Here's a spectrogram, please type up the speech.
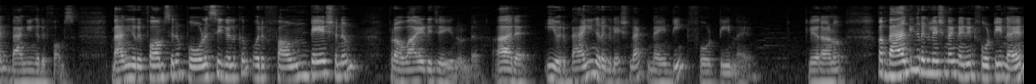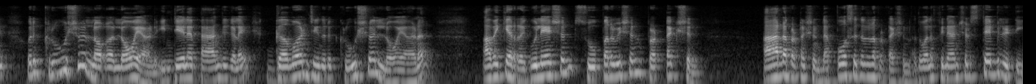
and banking reforms banking റിഫോംസിനും പോളിസികൾക്കും ഒരു ഫൗണ്ടേഷനും പ്രൊവൈഡ് ചെയ്യുന്നുണ്ട്. ആര്? ഈ ഒരു banking regulation act nineteen forty nine clear ആണോ? അപ്പം banking regulation act nineteen forty nine ഒരു ക്രൂഷ്യൽ ലോ ലോയാണ് ഇന്ത്യയിലെ ബാങ്കുകളെ ഗവേൺ ചെയ്യുന്ന ഒരു ക്രൂഷ്യൽ ലോയാണ് അവയ്ക്ക് റെഗുലേഷൻ സൂപ്പർവിഷൻ പ്രൊട്ടക്ഷൻ ആരുടെ പ്രൊട്ടക്ഷൻ ഡെപ്പോസിറ്ററുടെ പ്രൊട്ടക്ഷൻ അതുപോലെ ഫിനാൻഷ്യൽ സ്റ്റെബിലിറ്റി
